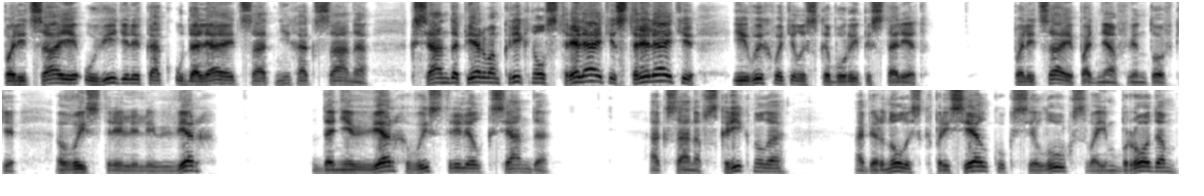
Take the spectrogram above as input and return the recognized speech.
полицаи увидели, как удаляется от них Оксана. Ксанда первым крикнул «Стреляйте! Стреляйте!» и выхватил из кобуры пистолет. Полицаи, подняв винтовки, выстрелили вверх, да не вверх выстрелил Ксанда. Оксана вскрикнула, обернулась к приселку, к селу, к своим бродам,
